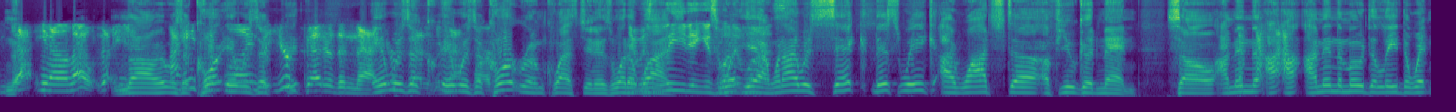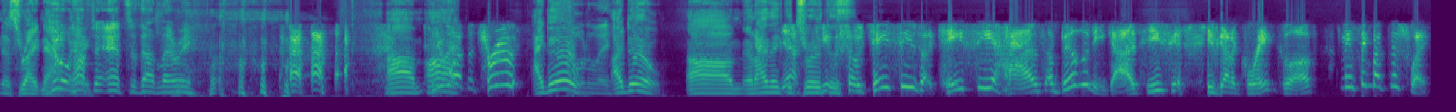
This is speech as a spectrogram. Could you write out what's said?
That, you know that. that- No, it was I a court- this it was a- You're it- better than that. It You're was a it that, was a courtroom question, is what it, It was leading is what it Yeah, when I was sick this week, I watched uh, a few good men. So I'm in the I, I, I'm in the mood to lead the witness right now. You don't Larry. have to answer that, Larry. Um, all You right. want the truth? I do. Totally. I do. Um, and I think Yes. the truth he- is. so Casey's Casey has ability, guys. He's he's got a great glove. I mean, think about it this way:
